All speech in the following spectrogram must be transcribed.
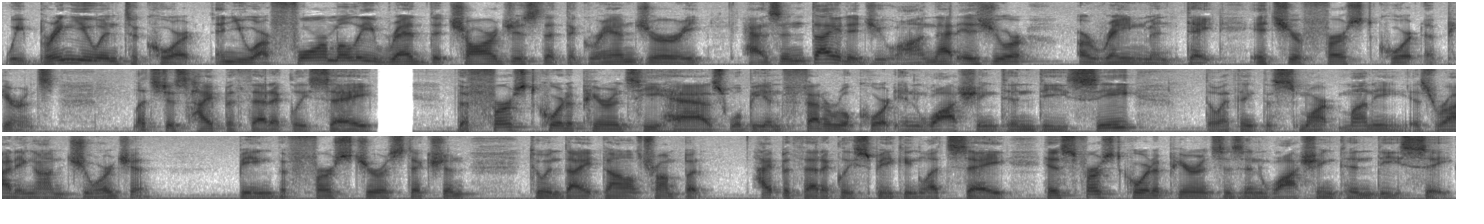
we bring you into court and you are formally read the charges that the grand jury has indicted you on. That is your arraignment date. It's your first court appearance. Let's just hypothetically say the first court appearance he has will be in federal court in Washington, D.C., though I think the smart money is riding on Georgia being the first jurisdiction to indict Donald Trump. But hypothetically speaking, let's say his first court appearance is in Washington, D.C.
